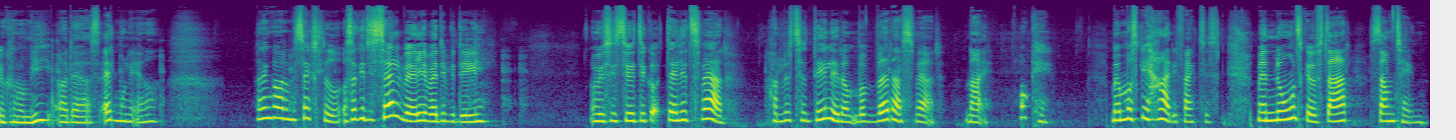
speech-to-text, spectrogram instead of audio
økonomi, og deres alt muligt andet. Hvordan går det med sexlivet? Og så kan de selv vælge, hvad de vil dele. Og hvis de siger, at det, går, det er lidt svært, har du lyst til at dele lidt om, hvad der er svært? Nej. Okay. Men måske har de faktisk. Men nogen skal jo starte samtalen.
